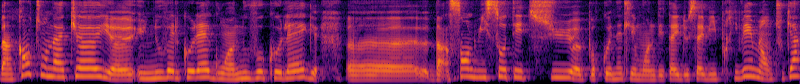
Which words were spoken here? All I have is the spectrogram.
ben, quand on accueille euh, une nouvelle collègue ou un nouveau collègue, euh, ben, sans lui sauter dessus euh, pour connaître les moindres détails de sa vie privée, mais en tout cas,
